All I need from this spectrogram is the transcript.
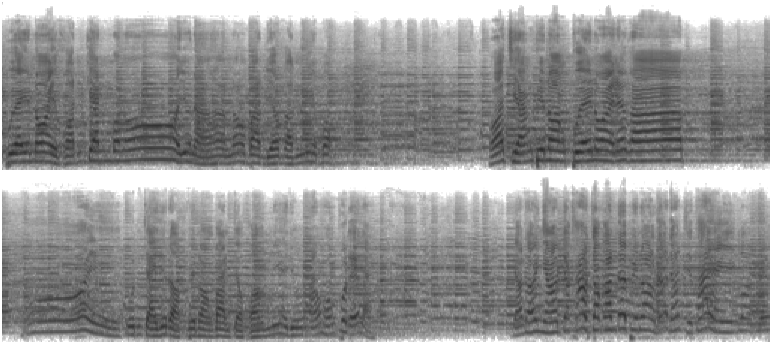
เปื่อยน้อยขอนแก่นบ่เนาะอยู่หนะเนาะบ้านเดียวกันนี่บ่ขอเสียงพี่น้องเปื่อยน้อยนะครับโอ้ยกุญใจอยู่ดอกพี่น้องบ้านเจ้าของมีอายุเอาของผู้ใดล่ะเดี๋ยวเดี๋ยวเหงาจะเข้าเจ้ากันเด้อพี่น้องเดี๋ยวเดี๋ยวจะท้ายอีกรอบนึง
